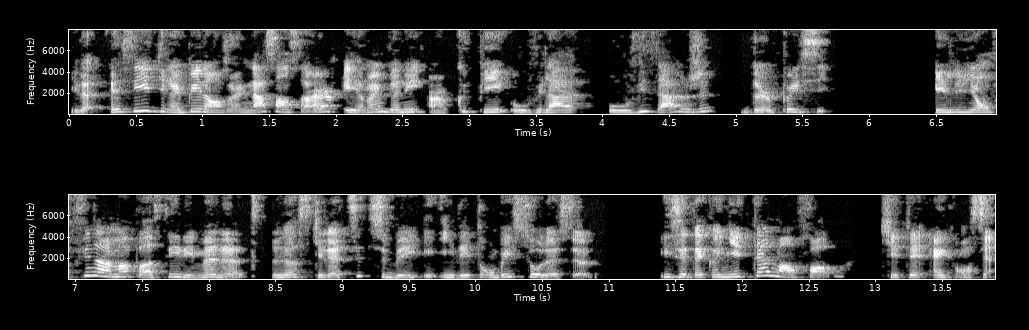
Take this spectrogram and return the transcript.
Il a essayé de grimper dans un ascenseur et a même donné un coup de pied au, au visage d'un policier. Ils lui ont finalement passé les menottes lorsqu'il a titubé et il est tombé sur le sol. Il s'était cogné tellement fort qu'il était inconscient.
